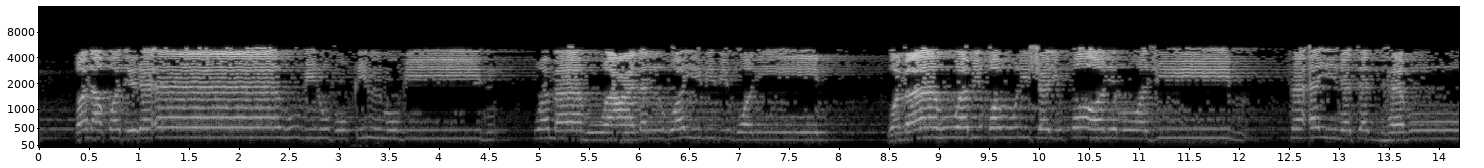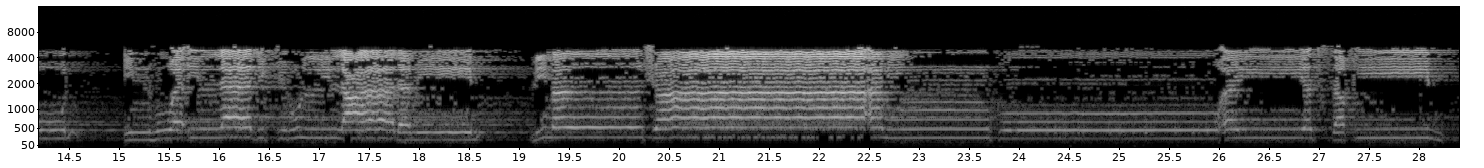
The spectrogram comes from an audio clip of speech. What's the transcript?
ولقد رآه بنفق المبين وما هو على الغيب بظنين وما هو بقول شيطان رجيم فأين تذهبون إن هو إلا ذكر للعالمين لمن شاء منكم أن يستقيم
